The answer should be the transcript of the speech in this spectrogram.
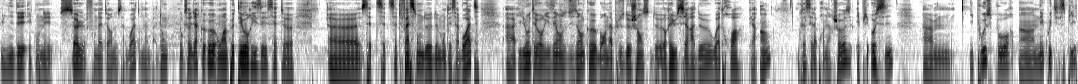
une idée et qu'on est seul fondateur de sa boîte, on n'aime pas. Donc, donc ça veut dire que eux ont un peu théorisé cette, cette, cette, cette, façon de, de, monter sa boîte. ils l'ont théorisé en se disant que bon, on a plus de chances de réussir à deux ou à trois qu'à un. Donc ça c'est la première chose. Et puis aussi, euh, ils poussent pour un equity split,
